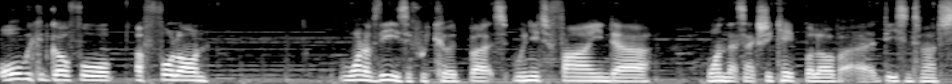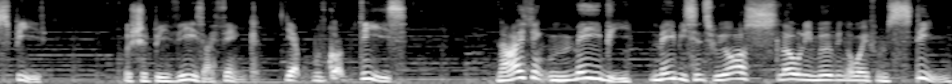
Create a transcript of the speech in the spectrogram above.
Or we could go for a full-on one of these if we could, but we need to find uh, one that's actually capable of a decent amount of speed. Which should be these, I think. Yep, we've got these. Now I think maybe, maybe since we are slowly moving away from steam,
